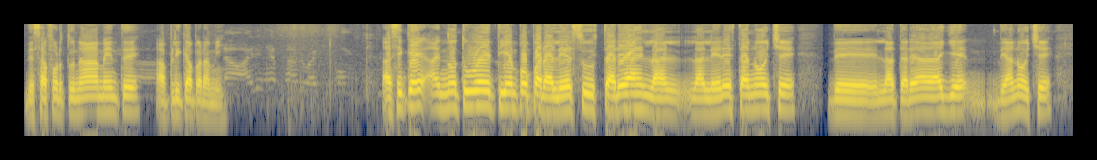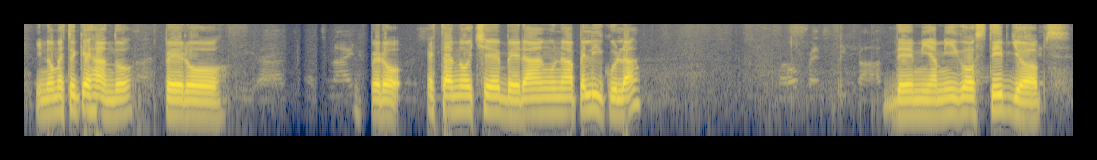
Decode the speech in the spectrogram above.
desafortunadamente, aplica para mí. Así que ah, no tuve tiempo para leer sus tareas, la, la leeré esta noche de la tarea de, ayer, de anoche y no me estoy quejando, pero, pero esta noche verán una película de mi amigo Steve Jobs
